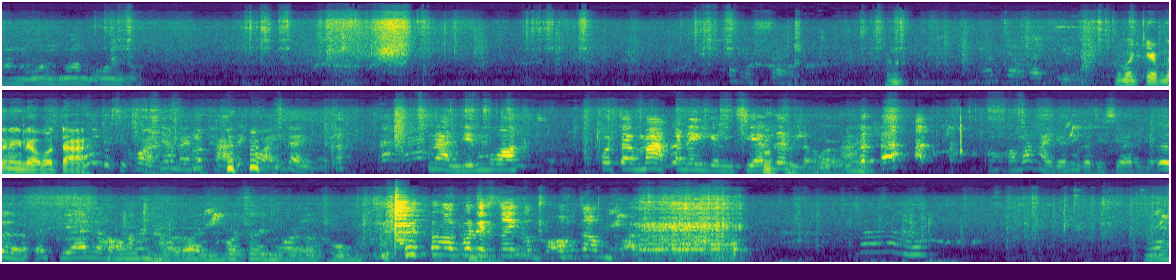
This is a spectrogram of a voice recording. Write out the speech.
นั่งโอ้ยนอนโอ้ยลูกมันมาเก็บกันอีกแล้วพ่อตาสิขอดยังไงมันขาได้ก่อยที่ใดหมดนั่นเห็นบัวพอแต่มากก็ได้เงินเสียเงินแล้วเอา มาใหายเดี๋ยวนี้ก็สิเสียดิเออเสียแล้วเอาเงินห้าร้อยนี่บ่ใส่หัวแล้วถุงเราไม่ได้ใส่กระเป๋าจำหมดเนาะ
